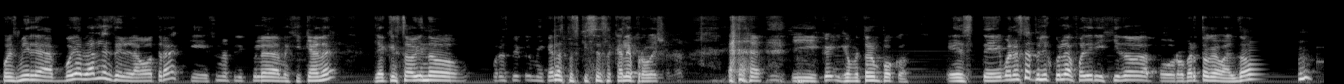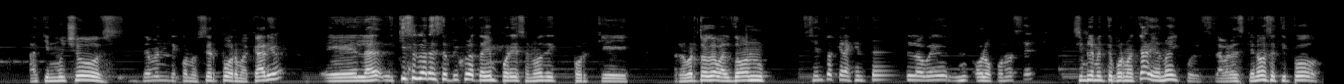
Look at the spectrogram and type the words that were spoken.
pues mira, voy a hablarles de la otra, que es una película mexicana, ya que estaba viendo puras películas mexicanas, pues quise sacarle provecho, ¿no? y, comentar un poco. Este, bueno, esta película fue dirigida por Roberto Gabaldón, a quien muchos deben de conocer por Macario. Eh, quise hablar de esta película también por eso, ¿no? De, porque Roberto Gabaldón, siento que la gente lo ve o lo conoce simplemente por Macario, ¿no? Y pues la verdad es que no, ese tipo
